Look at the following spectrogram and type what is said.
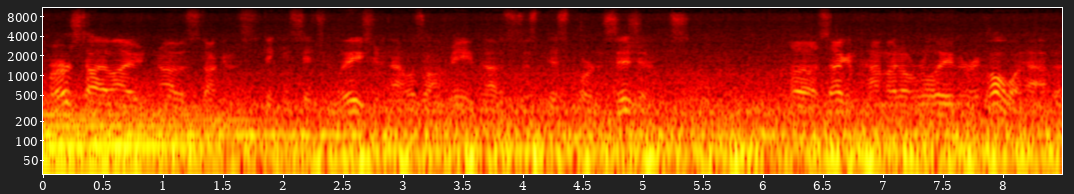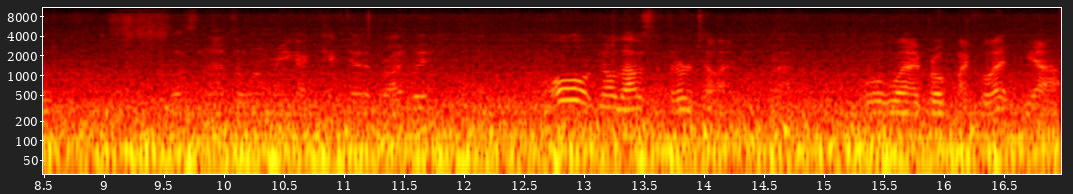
The first time I, I was stuck in a sticky situation, that was on me. That was just piss poor decisions. Uh, second time, I don't really even recall what happened. Wasn't that the one where you got kicked out of Broadway? Oh no, that was the third time. Well, when I broke my foot, yeah.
